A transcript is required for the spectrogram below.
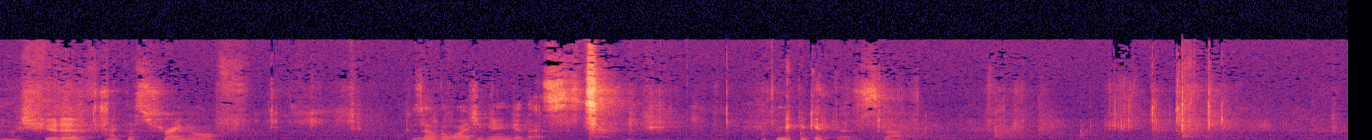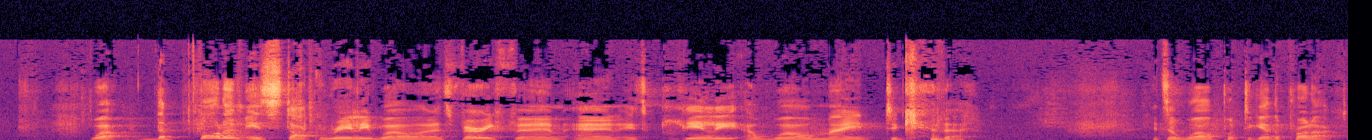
And I should have had the string off, because otherwise you're going to get that. I'm going to get that stuck. Well, the bottom is stuck really well and it's very firm and it's clearly a well made together. It's a well put together product.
